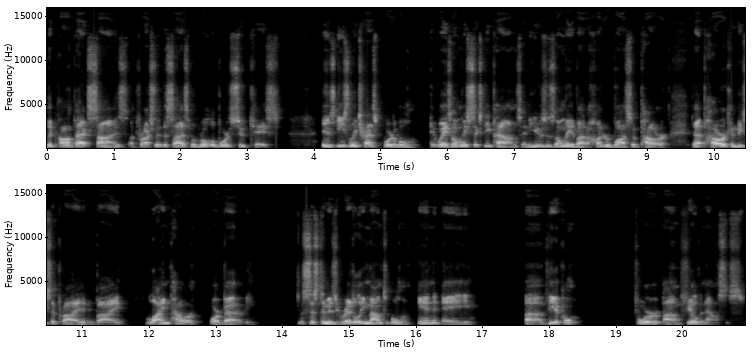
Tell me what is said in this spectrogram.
The compact size, approximately the size of a rollerboard suitcase, is easily transportable. It weighs only 60 pounds and uses only about 100 watts of power. That power can be supplied by line power or battery. The system is readily mountable in a uh, vehicle for um, field analysis.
